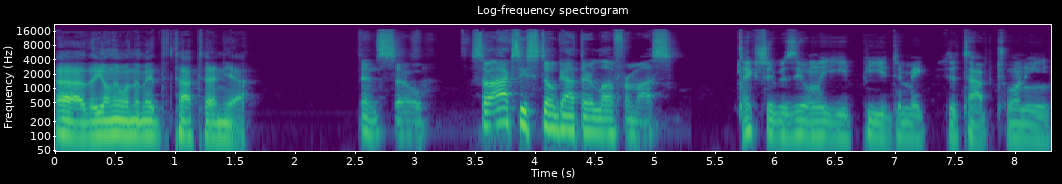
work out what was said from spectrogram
Uh, the only one that made the top ten. Yeah. and so so oxy still got their love from us actually, it was the only EP to make the top twenty.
